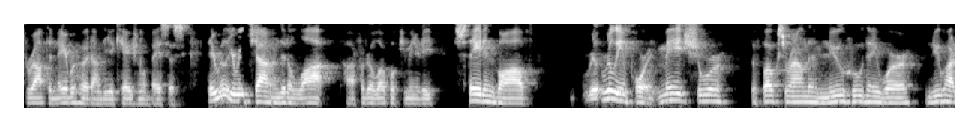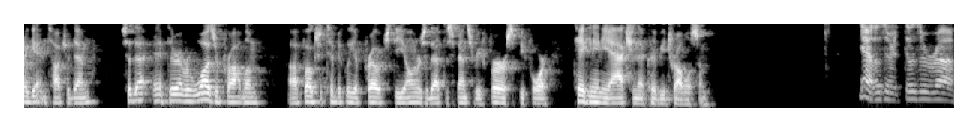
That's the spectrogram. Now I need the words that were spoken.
throughout the neighborhood on the occasional basis. They really reached out and did a lot uh, for their local community, stayed involved, re- really important, made sure the folks around them knew who they were, knew how to get in touch with them, so that if there ever was a problem, uh, folks would typically approach the owners of that dispensary first before taking any action that could be troublesome. Yeah, those are those are uh,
